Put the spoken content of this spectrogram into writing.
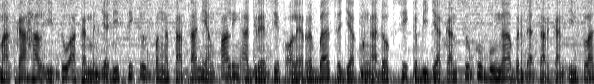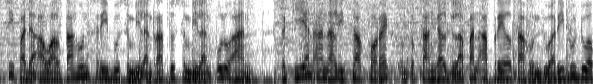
maka hal itu akan menjadi siklus pengetatan yang paling agresif oleh Reba sejak mengadopsi kebijakan suku bunga berdasarkan inflasi pada awal tahun 1990-an. Sekian analisa forex untuk tanggal 8 April tahun 2022.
